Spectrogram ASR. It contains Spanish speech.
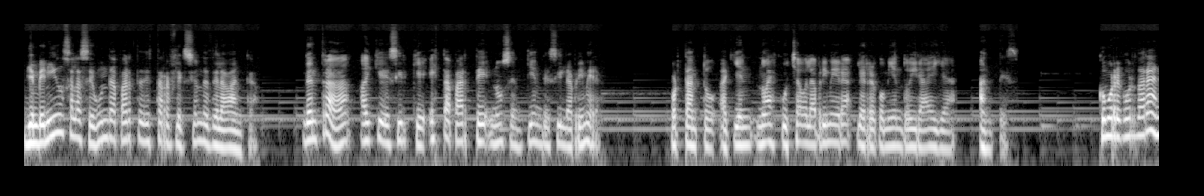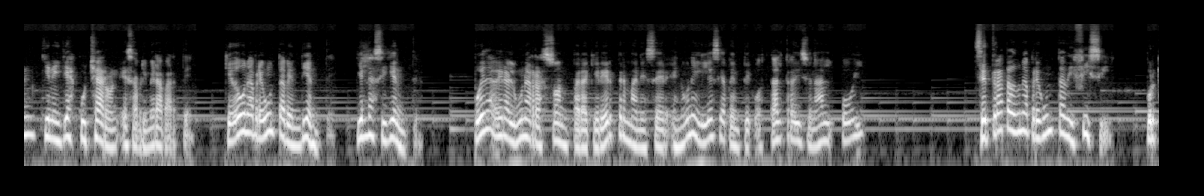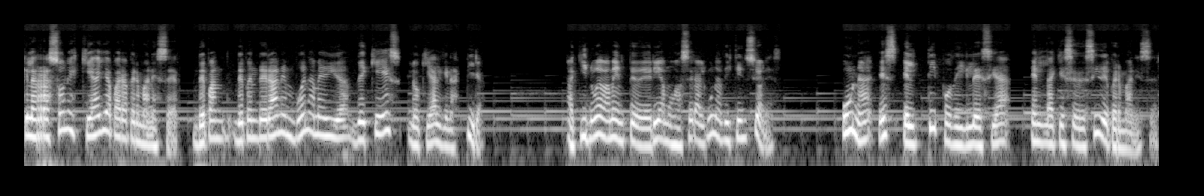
Bienvenidos a la segunda parte de esta reflexión desde la banca. De entrada, hay que decir que esta parte no se entiende sin la primera. Por tanto, a quien no ha escuchado la primera, le recomiendo ir a ella antes. Como recordarán quienes ya escucharon esa primera parte, quedó una pregunta pendiente, y es la siguiente. ¿Puede haber alguna razón para querer permanecer en una iglesia pentecostal tradicional hoy? Se trata de una pregunta difícil, porque las razones que haya para permanecer dependerán en buena medida de qué es lo que alguien aspira. Aquí nuevamente deberíamos hacer algunas distinciones. Una es el tipo de iglesia en la que se decide permanecer.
